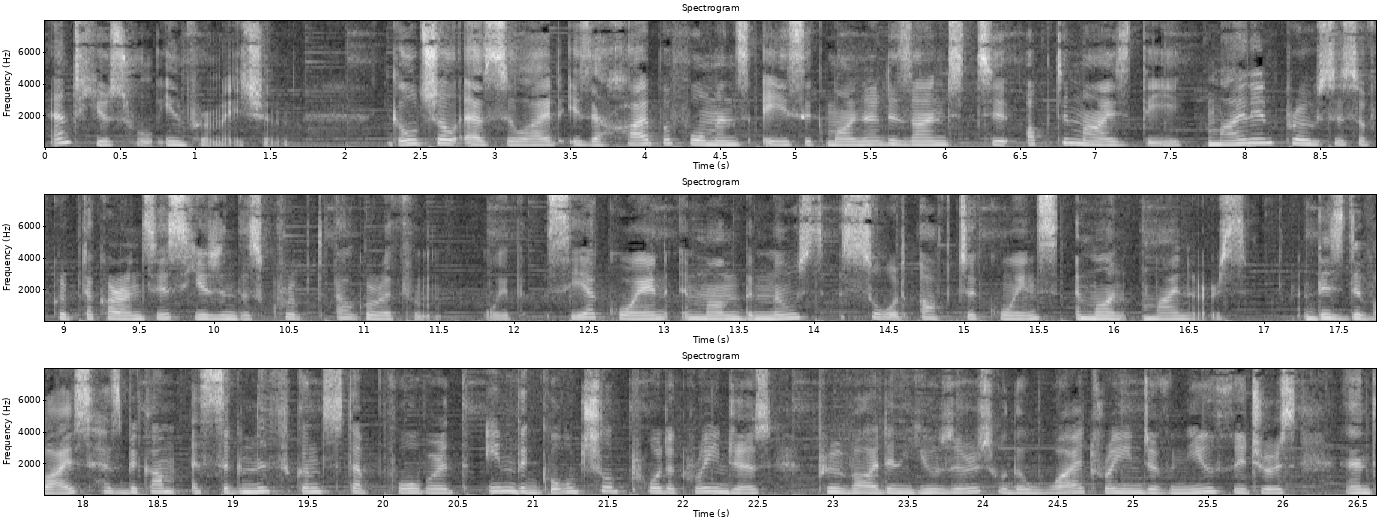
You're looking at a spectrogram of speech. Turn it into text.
and useful information. Goldshell SC is a high-performance ASIC miner designed to optimize the mining process of cryptocurrencies using the Scrypt algorithm, with Siacoin among the most sought-after coins among miners. This device has become a significant step forward in the Goldshell product ranges, providing users with a wide range of new features and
